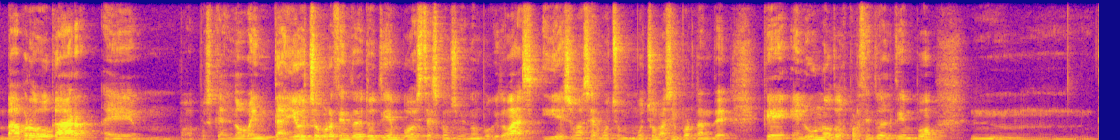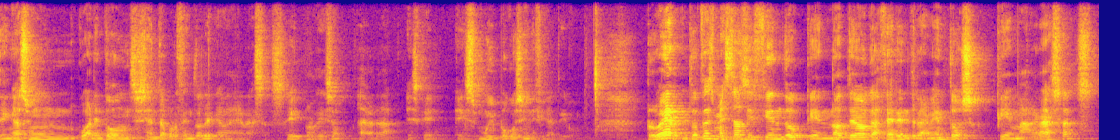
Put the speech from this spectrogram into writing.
va a provocar eh, pues que el 98% de tu tiempo estés consumiendo un poquito más. Y eso va a ser mucho, mucho más importante que el 1 o 2% del tiempo mm, tengas un 40 o un 60% de quema de grasas. Porque eso, la verdad, es que es muy poco significativo. Robert, entonces me estás diciendo que no tengo que hacer entrenamientos quema grasas.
